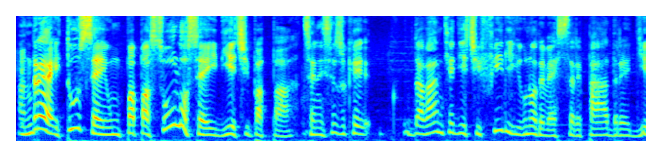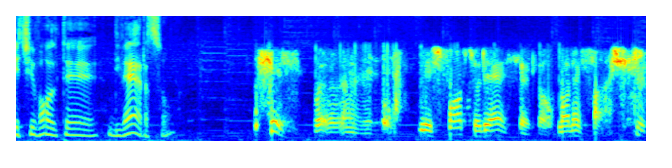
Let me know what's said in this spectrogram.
Andrea, e tu sei un papà solo o sei dieci papà? Cioè, nel senso che davanti a dieci figli uno deve essere padre dieci volte diverso? Sì, eh, mi sforzo di esserlo, non è facile,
